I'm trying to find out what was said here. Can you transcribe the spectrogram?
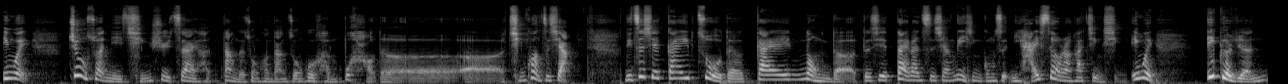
因为就算你情绪在很荡的状况当中，或很不好的呃情况之下，你这些该做的、该弄的这些代办事项、例行公事，你还是要让它进行。因为一个人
